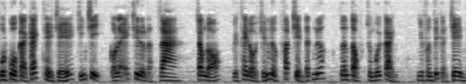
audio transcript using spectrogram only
Một cuộc cải cách thể chế chính trị có lẽ chưa được đặt ra, trong đó việc thay đổi chiến lược phát triển đất nước, dân tộc trong bối cảnh như phân tích ở trên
